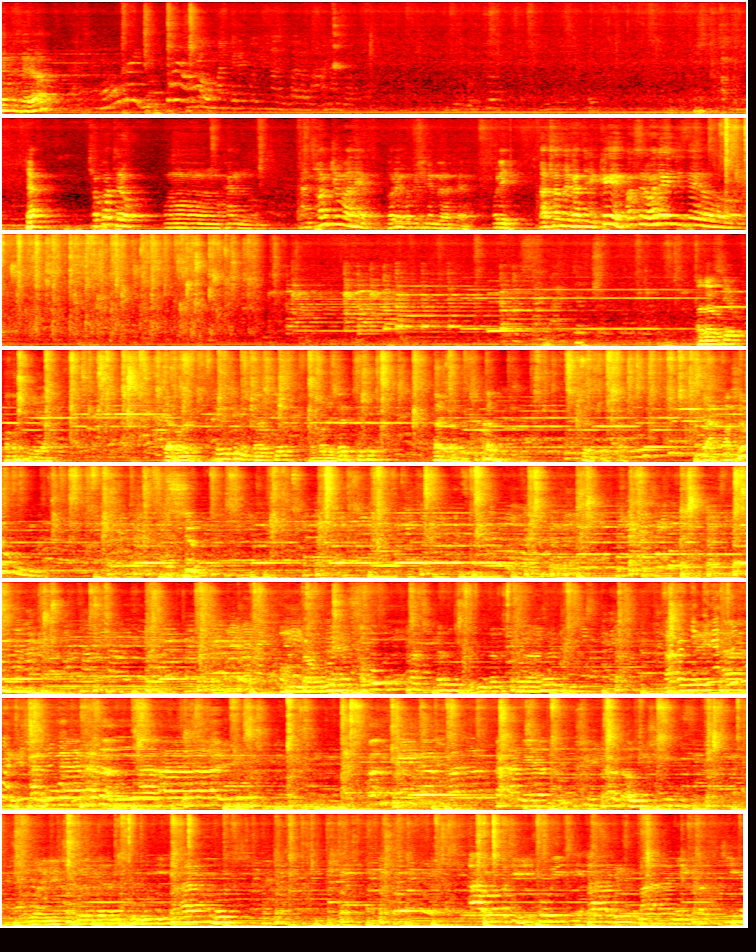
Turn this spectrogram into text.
해주세요. 자, 첫 번째로 어, 한, 한 3주 만에 노래 부르시는 것 같아요. 우리 나찬성 가수님 크게 박수로 환영해 주세요. 안녕하세요. 반갑습니다. 자, 오늘 생신 가수의 어머니들 90 발사를 축하드립니다. 자, 박수! 박수! 같은 순간처럼 나중에 장가하던 날 춤을 추던 우리 아버지 아버지 우리 아들만이 컸지요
